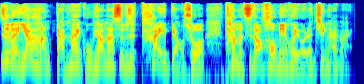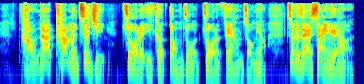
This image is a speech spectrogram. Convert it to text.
日本央行敢卖股票，那是不是代表说他们知道后面会有人进来买？好，那他们自己做了一个动作，做了非常重要。这个在三月哦，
